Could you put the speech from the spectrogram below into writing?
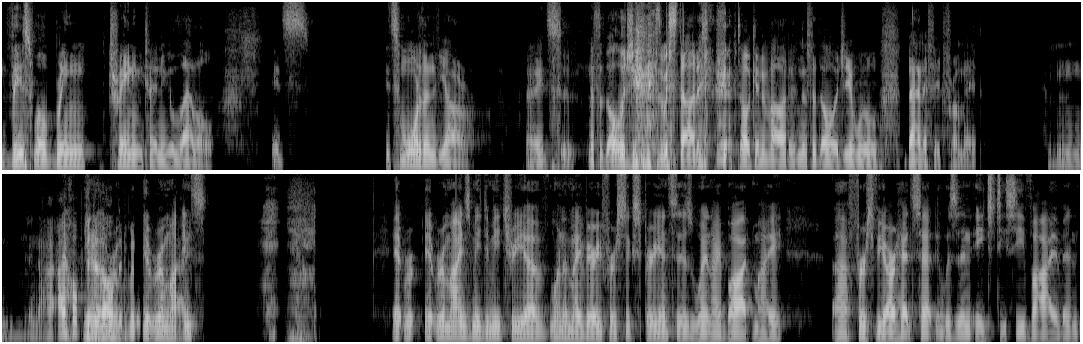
this will bring training to a new level. It's it's more than VR. Uh, it's uh, methodology, as we started talking about it. Methodology will benefit from it, mm, and I, I, hope to you know, develop it. With it reminds. It re- it reminds me, Dimitri, of one of my very first experiences when I bought my uh, first VR headset. It was an HTC Vive, and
